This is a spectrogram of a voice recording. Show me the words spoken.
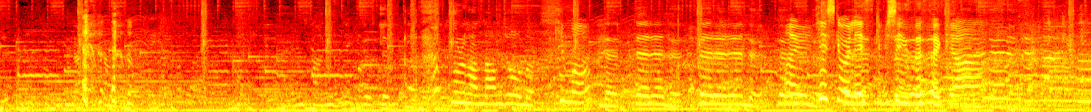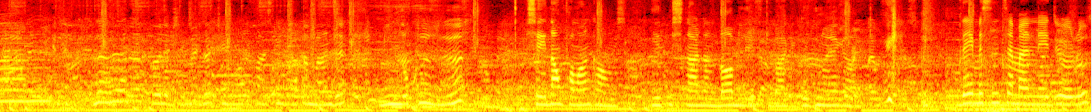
Büyük bir gösteri dendi. Onun sahnesindeki gösteri. Nurhan Damcıoğlu. Kim o? Ay keşke öyle eski bir şey izlesek ya. Öyle bir şey çıkacak çünkü bu saçlı zaten bence 1900 şeyden falan kalmış. 70'lerden daha bile eski belki Gazino'ya geldi. Değmesini temenni ediyoruz.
